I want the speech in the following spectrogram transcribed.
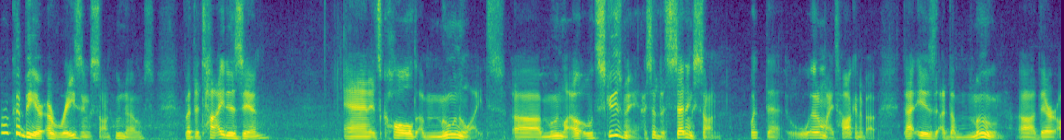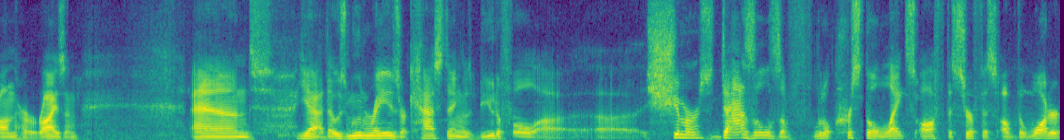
or it could be a, a raising sun, who knows. But the tide is in, and it's called a moonlight. Uh, moonlight. Oh, excuse me. I said the setting sun. What the? What am I talking about? That is the moon uh, there on the horizon. And yeah, those moon rays are casting those beautiful uh, uh shimmers, dazzles of little crystal lights off the surface of the water.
